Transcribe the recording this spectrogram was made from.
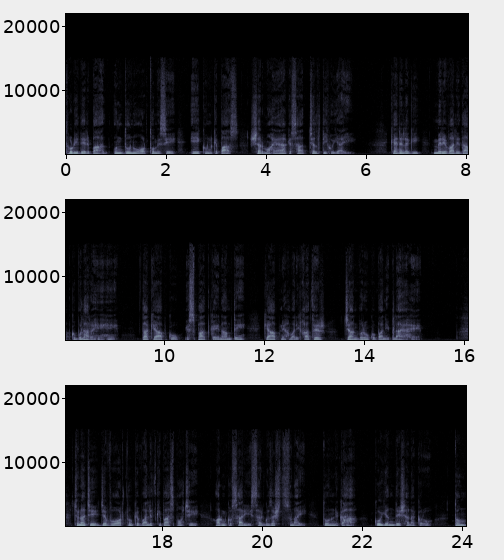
थोड़ी देर बाद उन दोनों औरतों में से एक उनके पास शर्महया के साथ चलती हुई आई। कहने लगी, मेरे वालिद आपको बुला रहे हैं, ताकि आपको इस बात का इनाम दें कि आपने हमारी खातिर जानवरों को पानी पिलाया है। चुनाचे जब वो औरतों के वालिद के पास पहुँचे और उनको सारी सरगुजश्त सुनाई तो उन्होंने कहा, कोई अंदेशा न करो, तुम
